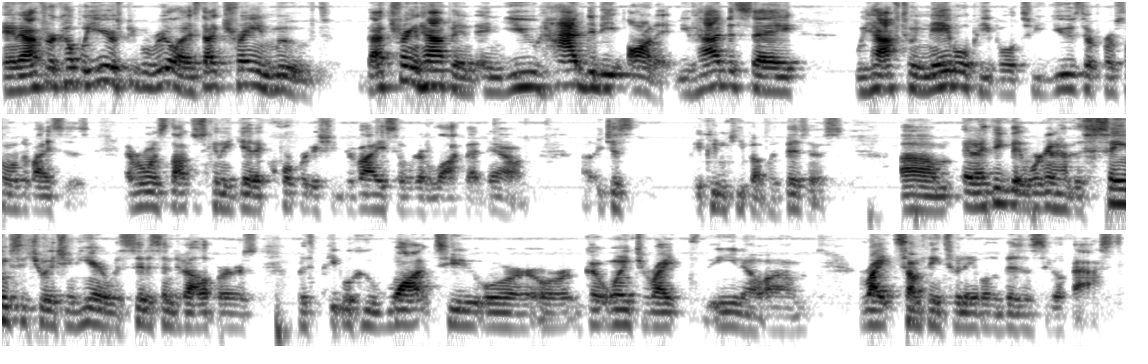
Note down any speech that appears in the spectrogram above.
and after a couple years, people realized that train moved. That train happened, and you had to be on it. You had to say, we have to enable people to use their personal devices. Everyone's not just going to get a corporate issued device and we're going to lock that down. Uh, it just it couldn't keep up with business. Um, and I think that we're going to have the same situation here with citizen developers, with people who want to or or going to write you know um, write something to enable the business to go fast.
